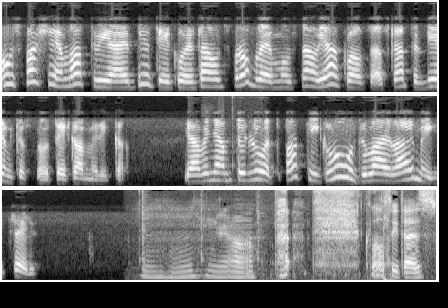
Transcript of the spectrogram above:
Mums pašiem Latvijā ir pietiekoši daudz problēmu. Mums nav jāklausās katru dienu, kas notiek Amerikā. Jā, viņam tur ļoti patīk. Lūdzu, lai laimīgi ceļ. Mm -hmm, jā. Klausītājs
